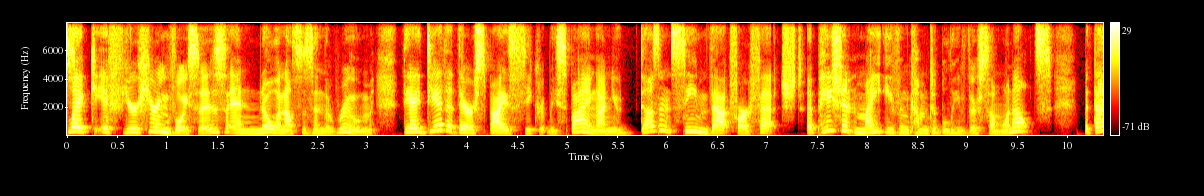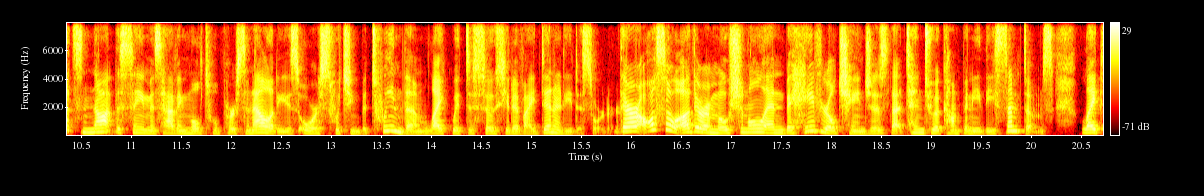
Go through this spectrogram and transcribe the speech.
Like if you're hearing voices and no one else is in the room, the idea that there are spies secretly spying on you doesn't seem that far fetched. A patient might even come to believe there's someone else, but that's not the same as having multiple personalities or switching between them, like with dissociative identity disorder. There are also other emotional and behavioral changes that tend to accompany these symptoms, like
